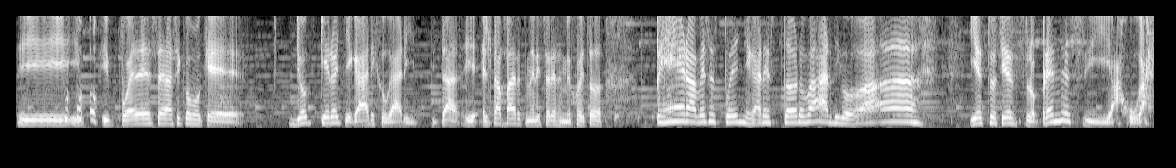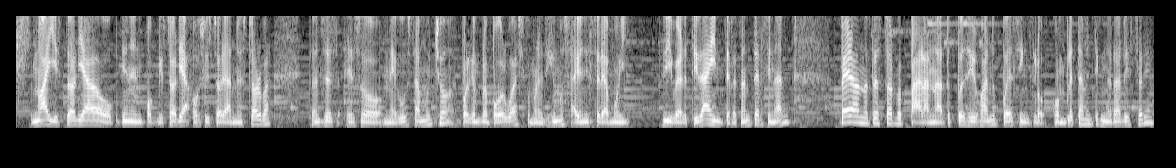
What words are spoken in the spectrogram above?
Y, y- y puede ser así como que yo quiero llegar y jugar y, y tal. Y está padre tener historias en videojuegos y todo. Pero a veces pueden llegar a estorbar. Digo, ah. Y esto sí es, lo prendes y a jugar. No hay historia o tienen poca historia o su historia no estorba. Entonces eso me gusta mucho. Por ejemplo en Power Wash, como les dijimos, hay una historia muy divertida e interesante al final. Pero no te estorba para nada. Tú puedes seguir jugando, puedes completamente ignorar la historia.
